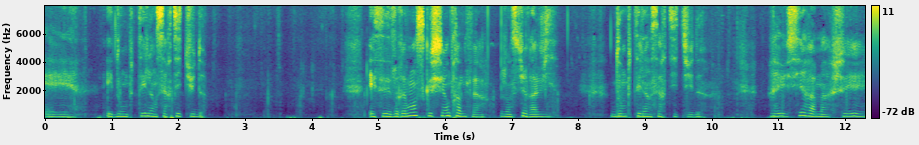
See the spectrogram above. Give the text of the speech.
et, et dompter l'incertitude. Et c'est vraiment ce que je suis en train de faire. J'en suis ravie. Dompter l'incertitude. Réussir à marcher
